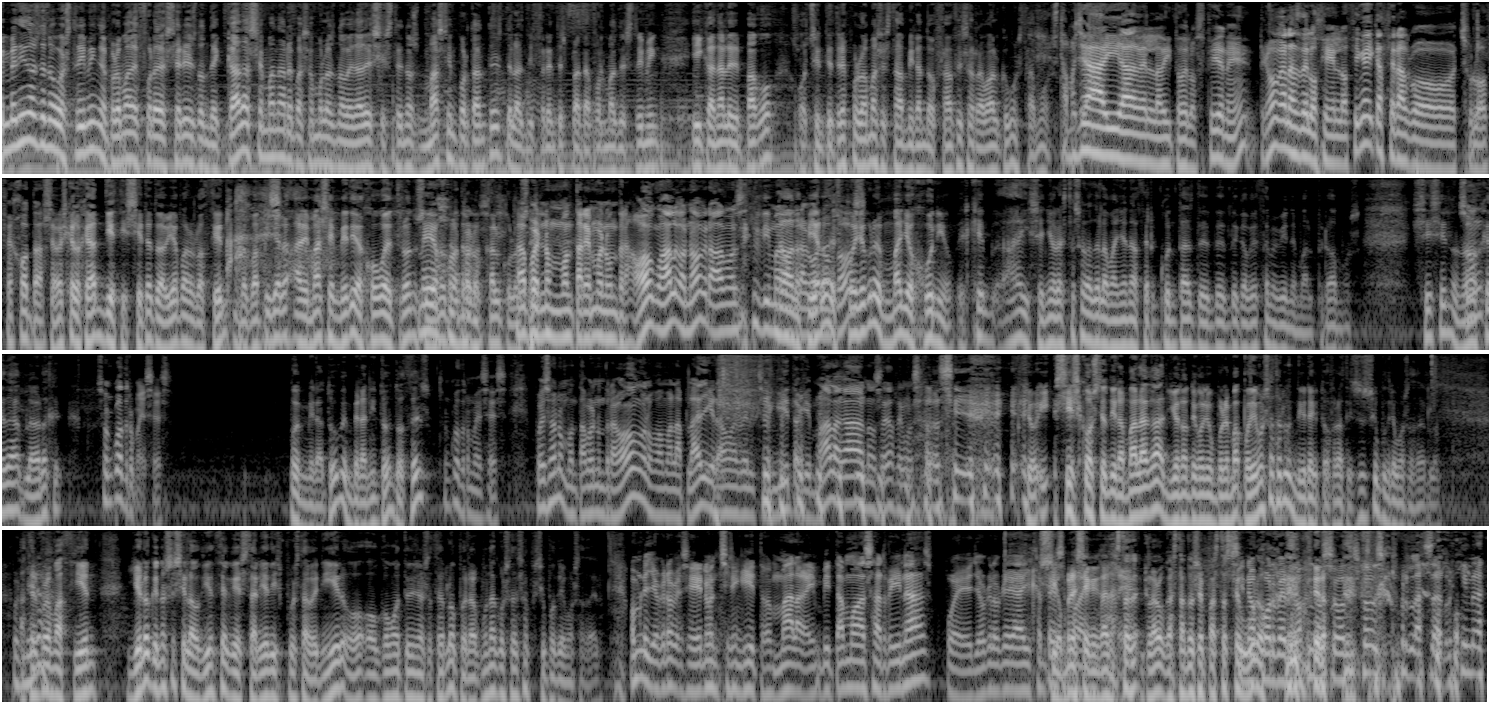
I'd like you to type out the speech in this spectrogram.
Bienvenidos de nuevo a Streaming, el programa de fuera de series donde cada semana repasamos las novedades y estrenos más importantes de las diferentes plataformas de streaming y canales de pago. 83 programas estaba mirando Francis Arrabal, ¿cómo estamos? Estamos ya ahí al ladito de los 100, ¿eh? Tengo ganas de los 100. En los 100 hay que hacer algo chulo, CJ. Sabes que nos quedan 17 todavía para los 100. Nos va a pillar además en medio de Juego de Tronos. Medio Juego de los cálculos. Ah, pues ¿eh? nos montaremos en un dragón o algo, ¿no? Grabamos encima no, de un dragón. No, después, yo creo en mayo junio. Es que, ay, señor, a estas horas de la mañana hacer cuentas de, de, cabeza me viene mal, pero vamos. Sí, sí, no, no nos queda, la verdad que... Son cuatro meses. Pues mira tú, en veranito entonces. Son cuatro meses. Pues eso, nos montamos en un dragón, o nos vamos a la playa y grabamos el chinguito aquí en Málaga, no sé, hacemos algo así. si es cuestión de ir a Málaga, yo no tengo ningún problema. Podríamos hacerlo en directo, Francis, eso sí podríamos hacerlo. Pues hacer el programa 100. Yo lo que no sé si la audiencia que estaría dispuesta a venir o, cómo tendríamos que hacerlo, pero alguna cosa de eso sí podríamos hacer. Hombre, yo creo que si en un chiringuito en Málaga invitamos a sardinas, pues yo creo que hay gente sí, hombre, que, ¿eh? claro, gastándose pasta seguro. Si no por vernos nosotros, por las sardinas.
